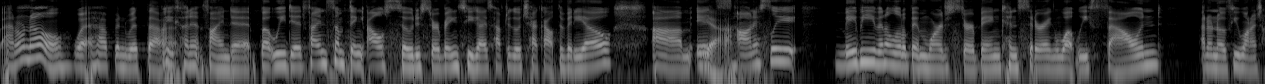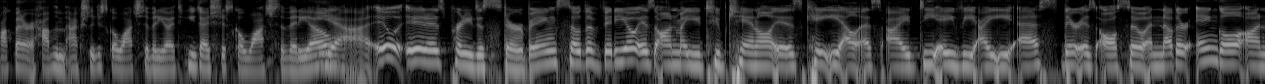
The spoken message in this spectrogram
I don't know what happened with that. We couldn't find it, but we did find something else so disturbing. So you guys have to go check out the video. Um, it's Yeah. honestly maybe even a little bit more disturbing considering what we found. I don't know if you want to talk about it or have them actually just go watch the video. I think you guys should just go watch the video. Yeah, it, it is pretty disturbing. So the video is on my YouTube channel. It is K E L S I D A V I E S. There is also another angle on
